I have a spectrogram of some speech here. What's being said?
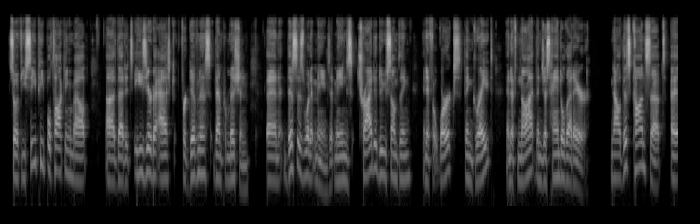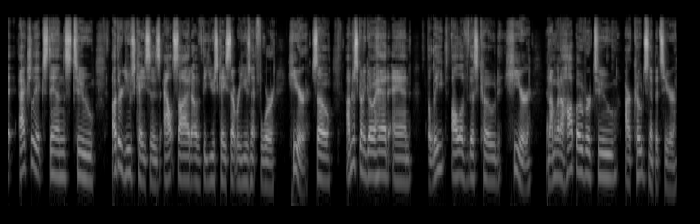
So if you see people talking about uh, that it's easier to ask forgiveness than permission, then this is what it means. It means try to do something, and if it works, then great. And if not, then just handle that error. Now, this concept uh, actually extends to other use cases outside of the use case that we're using it for here. So I'm just going to go ahead and delete all of this code here, and I'm going to hop over to our code snippets here,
